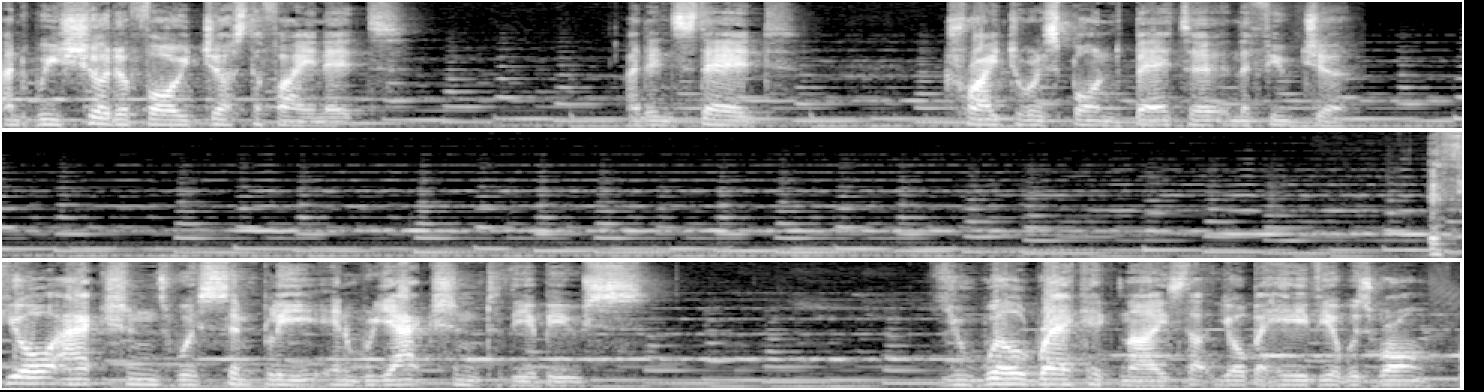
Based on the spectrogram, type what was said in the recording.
And we should avoid justifying it. And instead, try to respond better in the future. If your actions were simply in reaction to the abuse, you will recognize that your behavior was wrong.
